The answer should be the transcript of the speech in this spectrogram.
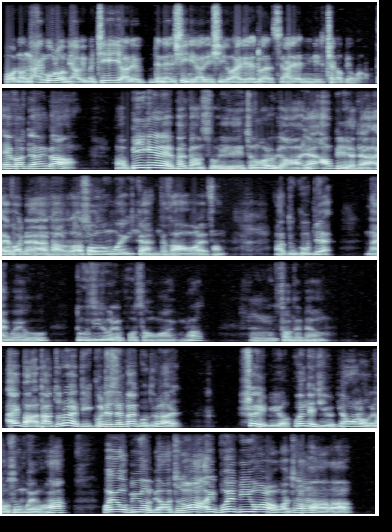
ပေါ့နော်နိုင်ဖို့တော့များပြီမကြေးရလည်းနည်းနည်းရှိနေတာတွေရှိတော့အဲ့ဒီအတွက်ဆရာရဲ့အမြင်လေးတစ်ချက်တော့ပြောပါဦး Everton က ဟောပြီးခဲ့တဲ့ဘက်ကဆိုရင်ကျွန်တော်တို့ကအရင်အောက်ပြီးရတဲ့ Everton ကဒါဆိုအစောဆုံးမွေးကန်ကစားရတဲ့အဆောင်အတူကိုပြက်နိုင်ပွဲကို2-0နဲ့ပို့ဆောင်သွားပြီနော်ဟိုဆောက်တဲ့ပြောင်းအဲ့ပါဒါသူတို့ကဒီ Goodison back ကိုသူတို့ကရွှေ့ပြီးတော့ကွင်းတကြီးကိုပြောင်းအောင်လို့နောက်ဆုံးပွဲမှာဟာပွဲကိုပြီးတော့ဗျာကျွန်တော်ကအဲ့ပွဲပြီးသွားတော့မှကျွန်တော်မှာက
